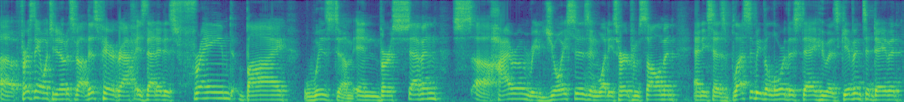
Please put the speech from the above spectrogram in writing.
uh, first thing I want you to notice about this paragraph is that it is framed by wisdom. In verse 7, uh, Hiram rejoices in what he's heard from Solomon, and he says, Blessed be the Lord this day who has given to David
